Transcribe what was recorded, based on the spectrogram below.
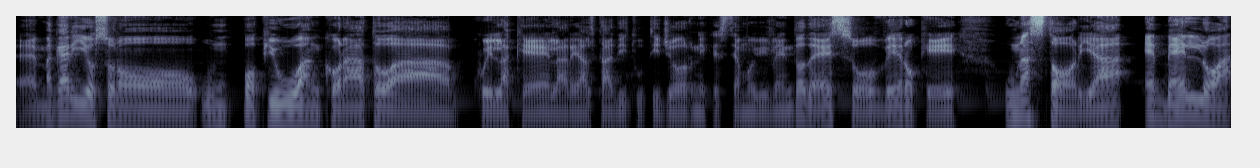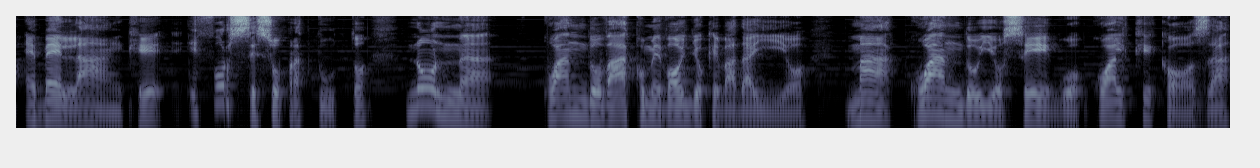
Eh, magari io sono un po' più ancorato a quella che è la realtà di tutti i giorni che stiamo vivendo adesso, ovvero che una storia è, bello, è bella anche e forse soprattutto non quando va come voglio che vada io, ma quando io seguo qualche cosa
